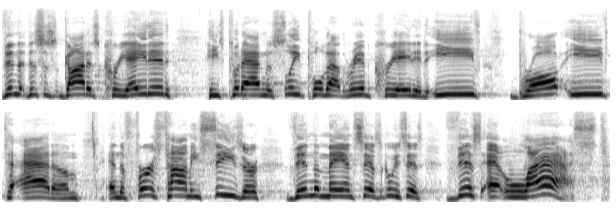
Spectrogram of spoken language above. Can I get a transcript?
then this is God has created He's put Adam to sleep, pulled out the rib, created Eve, brought Eve to Adam. And the first time he sees her, then the man says, look what he says, This at last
